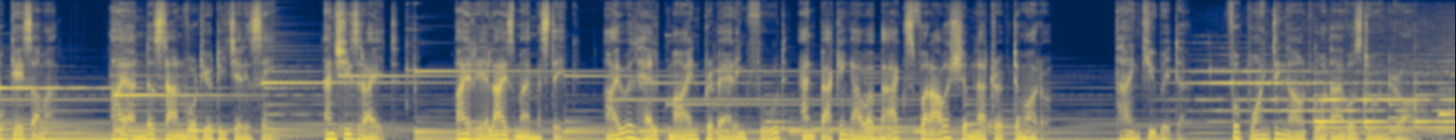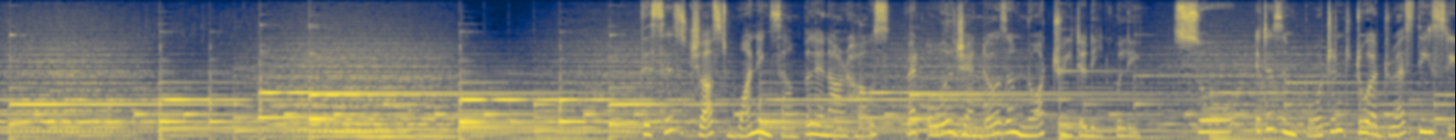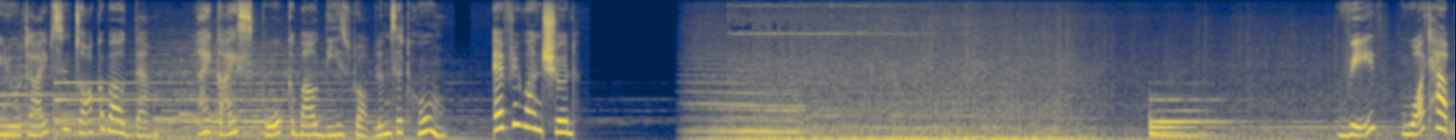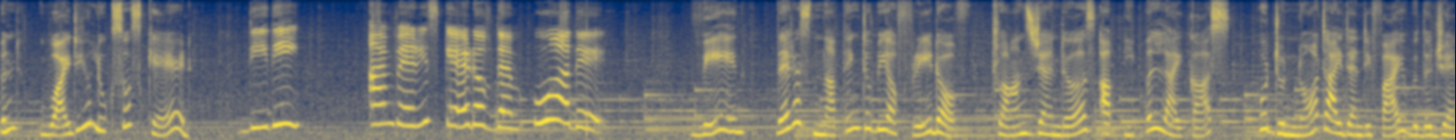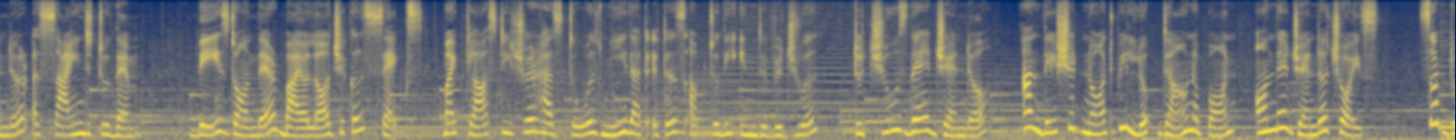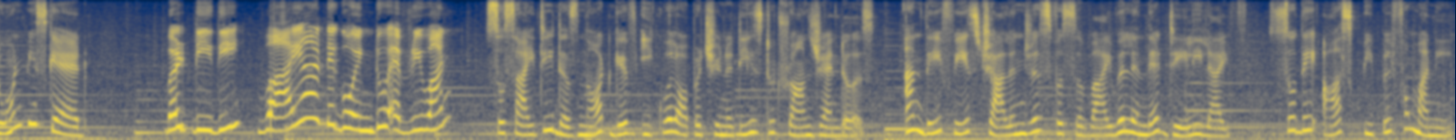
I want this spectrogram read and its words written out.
Okay, Sama. I understand what your teacher is saying. And she's right. I realize my mistake. I will help Ma in preparing food and packing our bags for our Shimla trip tomorrow. Thank you, beta, for pointing out what I was doing wrong. This is just one example in our house where all genders are not treated equally. So, it is important to address these stereotypes and talk about them. Like I spoke about these problems at home. Everyone should. Ved, what happened? Why do you look so scared? Didi, I'm very scared of them. Who are they? Ved, there is nothing to be afraid of. Transgenders are people like us who do not identify with the gender assigned to them based on their biological sex. My class teacher has told me that it is up to the individual to choose their gender and they should not be looked down upon on their gender choice. So don't be scared. But Didi, why are they going to everyone? Society does not give equal opportunities to transgenders and they face challenges for survival in their daily life. So they ask people for money.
